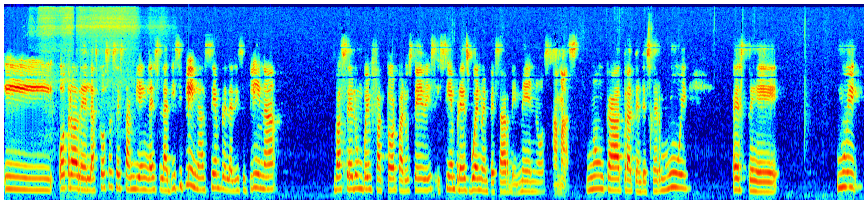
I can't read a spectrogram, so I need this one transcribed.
Y otra de las cosas es también es la disciplina, siempre la disciplina va a ser un buen factor para ustedes y siempre es bueno empezar de menos a más. Nunca traten de ser muy, este, muy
